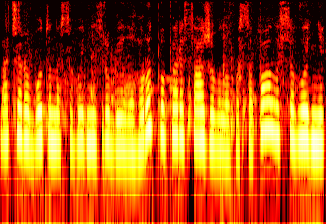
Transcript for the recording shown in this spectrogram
наче роботу на сьогодні зробила. Город попересаджувала, посапала сьогодні.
